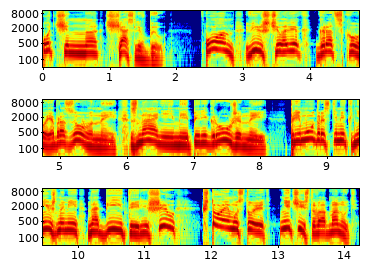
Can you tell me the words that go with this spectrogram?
очень счастлив был — он, видишь, человек городской, образованный, знаниями перегруженный, премудростями книжными набитый, решил, что ему стоит нечистого обмануть.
